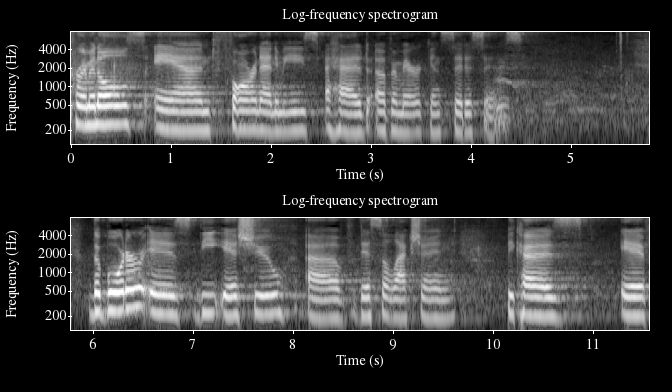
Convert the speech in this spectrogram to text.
criminals and foreign enemies ahead of American citizens. The border is the issue of this election because if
